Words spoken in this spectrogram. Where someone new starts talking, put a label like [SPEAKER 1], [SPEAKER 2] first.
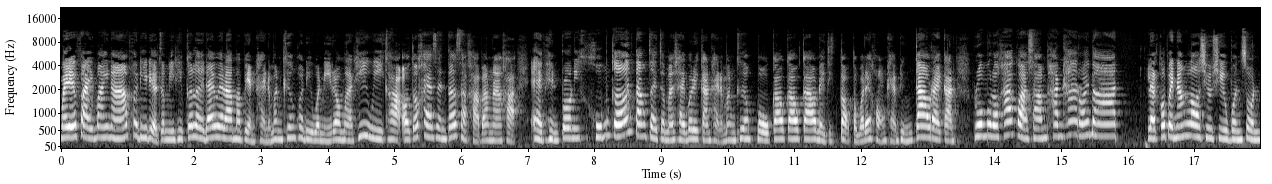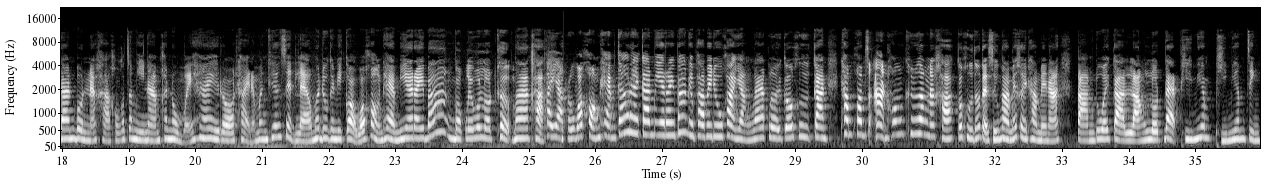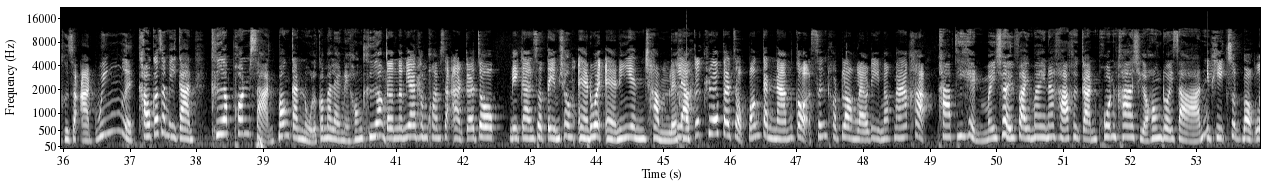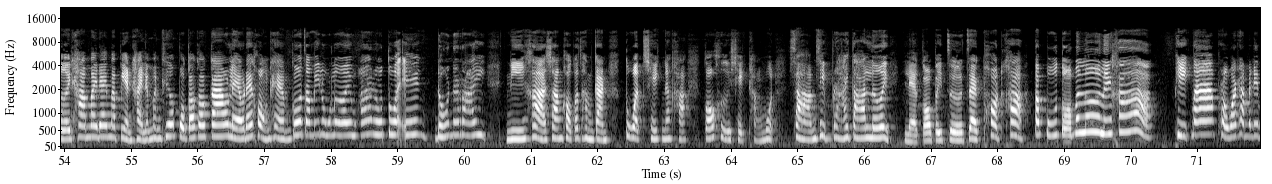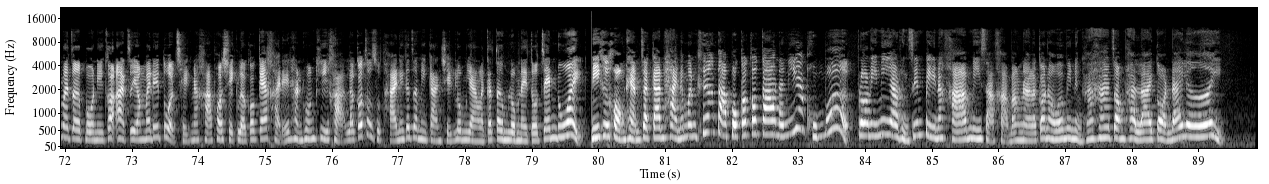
[SPEAKER 1] ไม่ได้ไฟไหม้นะ พอดีเดี๋ยวจะมีทริปก็เลยได้เวลามาเปลี่ยนถ่ายน้ำมันเครื่องพอดีวันนี้เรามาที่ V Car Auto Care Center สาขาบางนาค่ะ แอบเห็นโปรนี้คุ้มเกิน ตั้งใจจะมาใช้บริการถ่ายน้ำมันเครื่องโปร 999 ใน TikTok แต่ว่าได้ของแถมถึง 9 รายการ รวมมูลค่ากว่า 3,500 บาท แล้วก็ไปนั่งรอชิลๆบนโซนด้านบนนะคะ เขาก็จะมีน้ำขนมไว้ให้รอถ่ายน้ำมันเครื่องเสร็จแล้วมาดูกันดีกว่าว่าของแถมมีอะไรบ้าง บอกเลยว่ารถเขอะมากค่ะใครอยากรู้ว่าของแถม 9 รายการมีอะไรบ้างเดี๋ยวพาไปดูค่ะ อย่างแรกเลยก็คือการทำความสะอาดห้องเครื่องนะคะ ก็คือตั้งแต่ซื้อมาไม่เคยทำเลยนะ ตามด้วยการล้างรถแบบพรีเมียมพรีเมียมจริงคือสะอาดวิ่งเลยเขาก็จะมีการเคลือบพ่นสารป้องกันหนูแล้วก็แมลงในห้องเครื่อง เติมน้ำยาทำความสะอาดกระจก มีการสตรีมช่องแอร์ด้วยแอร์นี่เย็นฉ่ำเลยค่ะแล้วก็เคลือบกระจกป้องกันน้ำเกาะซึ่งทดลองแล้วดีมาก ๆ ค่ะ ภาพที่เห็นไม่ใช่ไฟไหม้นะคะ คือการพ่นฆ่าเชื้อห้องโดยสารอีพีคสุดบอกเลยถ้าไม่ได้มาเปลี่ยนถ่ายน้ำมันเครื่องโปร999 แล้วได้ของแถมก็จะไม่รู้เลยว่ารถตัวเองโดนอะไร นี่ค่ะช่างเขาก็ทำการตรวจเช็คนะคะ ก็คือเช็คทั้งหมด 30 รายการเลย แล้วก็ไปเจอแจ็คพอตค่ะ ตะปูตัวเบลเลอร์เลยค่ะ พีคมาก เพราะว่าถ้าไม่ได้มาเจอโปรนี้ก็อาจจะยังไม่ได้ตรวจเช็คนะคะ พอเช็คแล้วก็แก้ไขได้ทันท่วงทีค่ะ แล้วก็จุดสุดท้ายนี่ก็จะมีการเช็คลมยางแล้วก็เติมลมไนโตรเจนด้วย นี่คือของแถมจากการถ่ายน้ำมันเครื่องตาปก้าก้าวนะเนี่ยคุ้มเวอร์โปรนี้มียาวถึงสิ้นปีนะคะ มีสาขาบางนาแล้วก็นอเวอร์มี155 จองผ่านไลน์ก่อนได้เลย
